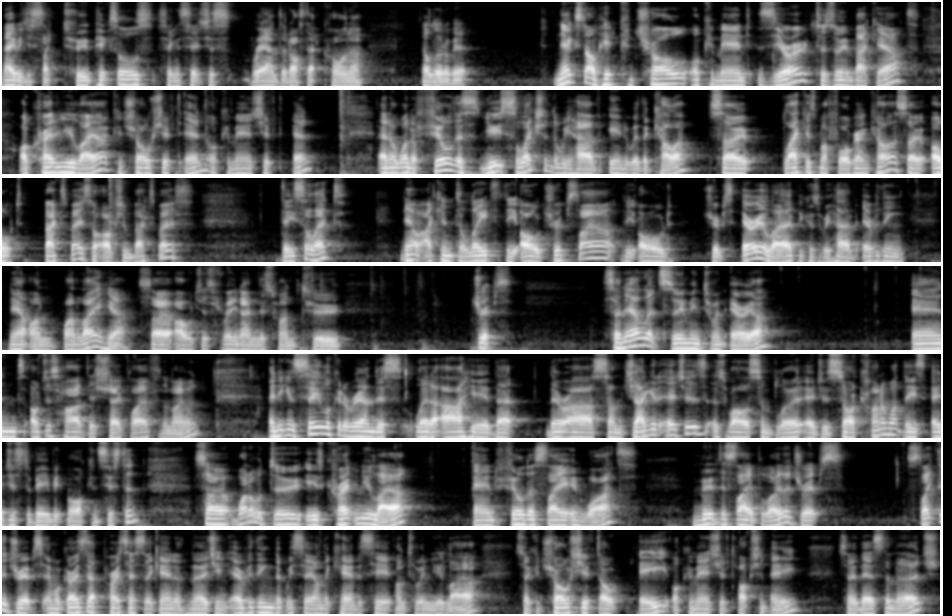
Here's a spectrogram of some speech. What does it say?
maybe just like two pixels. So you can see it's just rounded off that corner a little bit. Next, I'll hit Control or Command zero to zoom back out. I'll create a new layer, Control Shift N or Command Shift N. And I want to fill this new selection that we have in with a color. So black is my foreground color. So Alt backspace or option backspace, deselect. Now I can delete the old drips layer, the old drips area layer because we have everything now on one layer here. So I'll just rename this one to drips. So now let's zoom into an area and I'll just hide this shape layer for the moment. And you can see looking around this letter R here that there are some jagged edges as well as some blurred edges. So I kind of want these edges to be a bit more consistent. So what I will do is create a new layer and fill this layer in white, move this layer below the drips, select the drips, and we'll go through that process again of merging everything that we see on the canvas here onto a new layer. So Control Shift Alt E or Command Shift Option E. So there's the merge.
